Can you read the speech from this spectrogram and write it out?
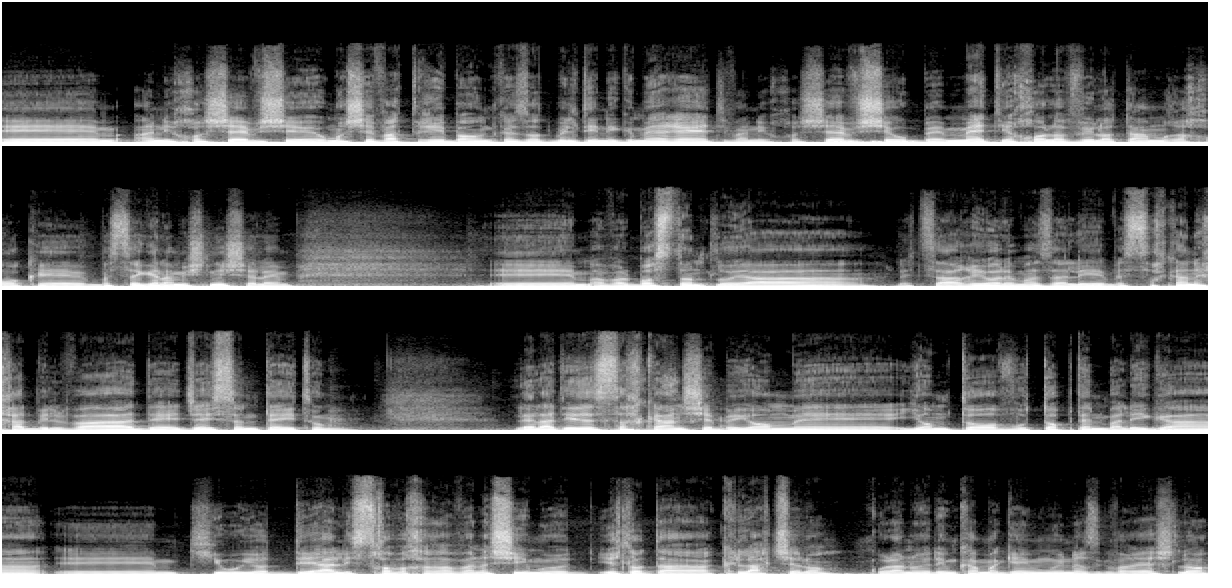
אה, אני חושב שהוא משאבת ריבאונד כזאת בלתי נגמרת, ואני חושב שהוא באמת יכול להוביל אותם רחוק אה, בסגל המשני שלהם. אה, אבל בוסטון תלויה, לצערי או למזלי, בשחקן אחד בלבד, אה, ג'ייסון טייטום. לדעתי זה שחקן שביום אה, טוב הוא top 10 בליגה, אה, כי הוא יודע לסחוב אחריו אנשים, הוא, יש לו את הקלאץ' שלו, כולנו יודעים כמה game winners כבר יש לו.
